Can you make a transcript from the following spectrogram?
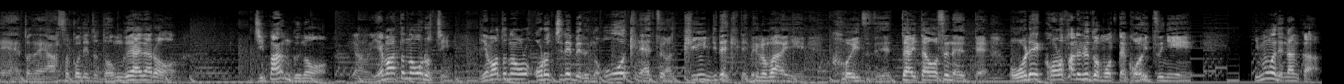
えっとね、あそこで言うとどんぐらいだろう。ジパングのあのヤマトのオロチヤマトのオロチレベルの大きなやつが急に出てきて目の前にこいつ絶対倒せねえって俺殺されると思ってこいつに今までなんか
